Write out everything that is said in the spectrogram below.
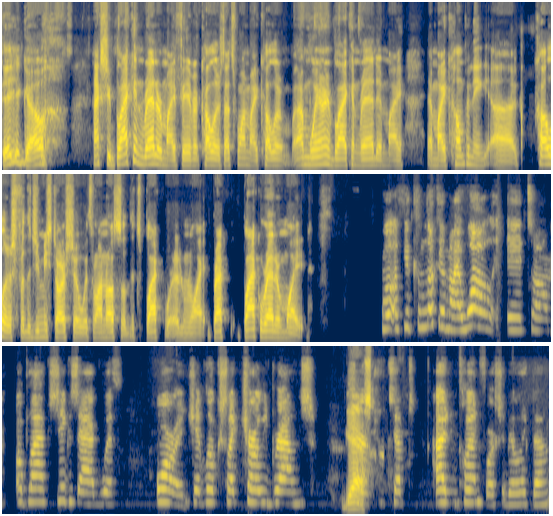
There you go. Actually, black and red are my favorite colors. That's why my color. I'm wearing black and red, and my and my company uh, colors for the Jimmy Star Show with Ron Russell. That's black, red, and white. Black, black, red, and white. Well, if you can look at my wall, it's um a black zigzag with orange. It looks like Charlie Brown's Yes, shirt, except I didn't plan for it to be like that.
